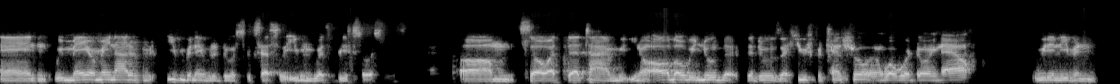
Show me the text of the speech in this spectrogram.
and we may or may not have even been able to do it successfully, even with resources. Um, so at that time, you know, although we knew that, that there was a huge potential in what we're doing now, we didn't even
